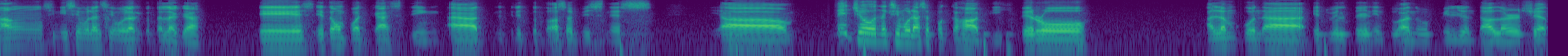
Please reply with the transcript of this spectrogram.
ang sinisimulan-simulan ko talaga is itong podcasting at treat ko to as a business. Um, medyo nagsimula sa pagka-hobby. Pero alam ko na it will turn into ano, million dollar shit.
